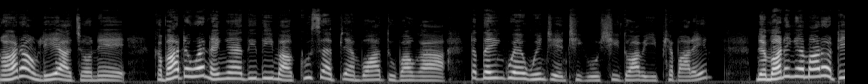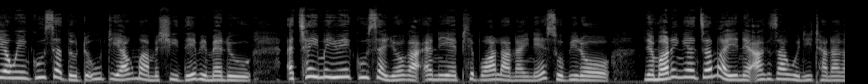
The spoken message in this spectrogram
9,400ကျော်နဲ့ကမ္ဘာတဝန်းနိုင်ငံအသီးသီးမှာကူးစက်ပြန့်ပွားသူပေါင်းကတသိန်းခွဲဝန်းကျင်အထိရှိသွားပြီဖြစ်ပါတယ်။ မြန်မာနိုင်ငံမှာတော့ တရားဝင်ကူးစက်သူ တဦးတယောက်မှ မရှိသေးပေမဲ့လို့ အချိန်မရွေး ကူးစက်ရောဂါ အန္တရာယ် ဖြစ်ပွားလာနိုင်တယ်ဆိုပြီးတော့ မြန်မာနိုင်ငံ ကျန်းမာရေးနဲ့ အားကစားဝန်ကြီးဌာနက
